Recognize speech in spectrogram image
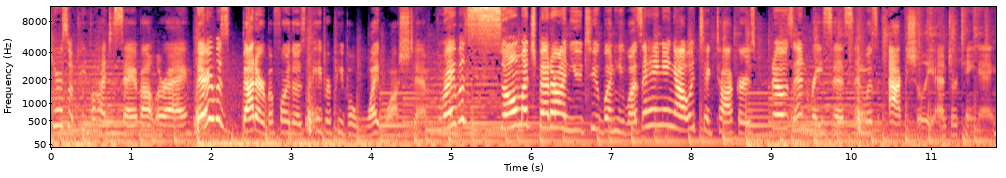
Here's what people had to say about Larray. Larry was better before those paper people whitewashed him. Larray was so much better on YouTube when he wasn't hanging out with TikTokers, pedos, and racists and was actually entertaining.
